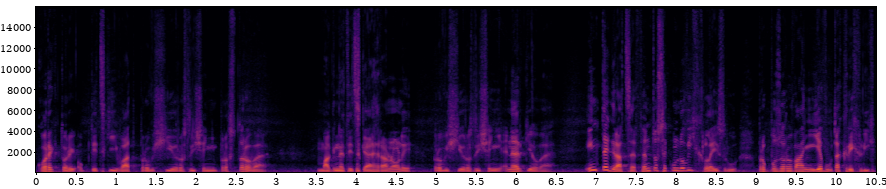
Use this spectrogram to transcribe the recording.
Korektory optických vad pro vyšší rozlišení prostorové. Magnetické hranoly pro vyšší rozlišení energiové. Integrace femtosekundových laserů pro pozorování jevů tak rychlých,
